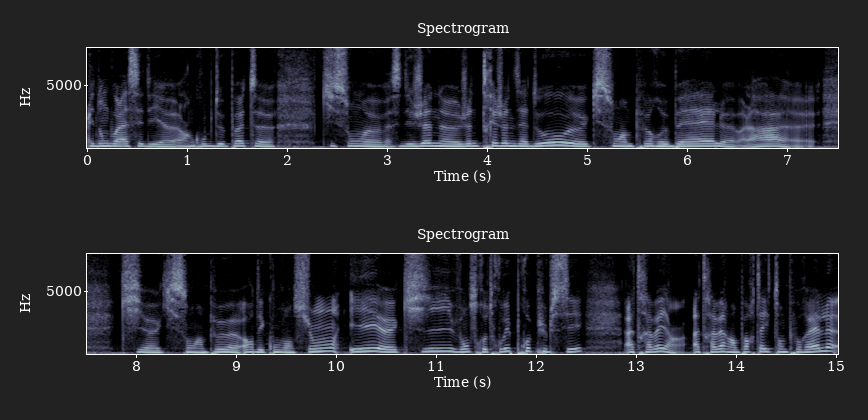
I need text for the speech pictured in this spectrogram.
Et donc voilà, c'est euh, un groupe de potes euh, qui sont, euh, c'est des jeunes, jeunes, très jeunes ados qui sont un peu rebelles, voilà, qui, qui, sont un peu hors des conventions et qui vont se retrouver propulsés à travers un, à travers un portail temporel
